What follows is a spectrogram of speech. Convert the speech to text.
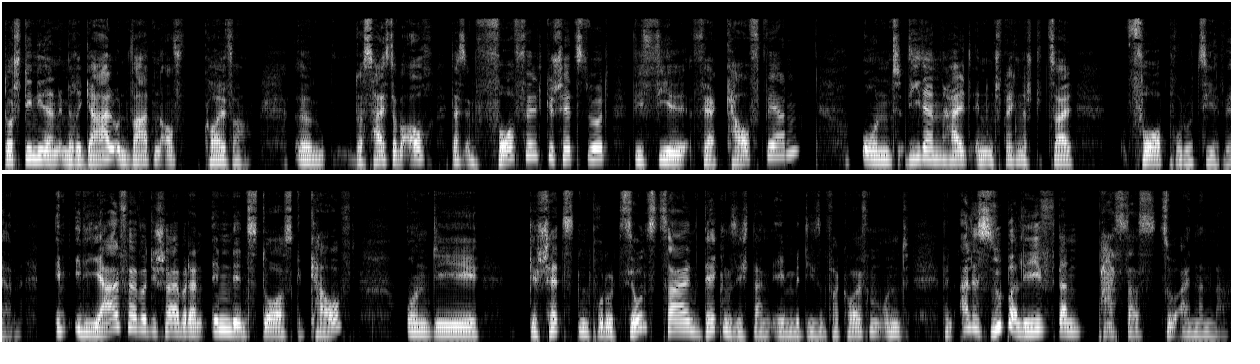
Dort stehen die dann im Regal und warten auf Käufer. Ähm, das heißt aber auch, dass im Vorfeld geschätzt wird, wie viel verkauft werden und die dann halt in entsprechender Stückzahl vorproduziert werden. Im Idealfall wird die Scheibe dann in den Stores gekauft und die geschätzten Produktionszahlen decken sich dann eben mit diesen Verkäufen und wenn alles super lief, dann passt das zueinander.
